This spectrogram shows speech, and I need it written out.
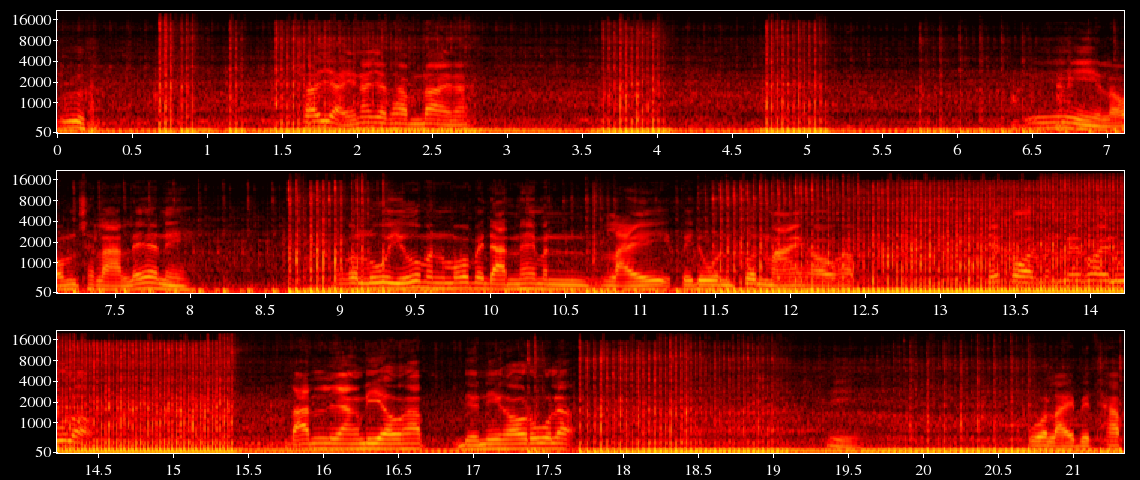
เออชาใหญ่น่าจะทำได้นะ นี่ เราฉลาดแล้วนี่ มันก็รู้อยู่มันก็ไปดันให้มันไหลไปโดนต้นไม้เขาครับ แต่ก่อนมันไม่ค่อยรู้หรอก ดันอย่างเดียวครับ เดี๋ยวนี้เขารู้แล้ว นี่กลัวไหลไปทับ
